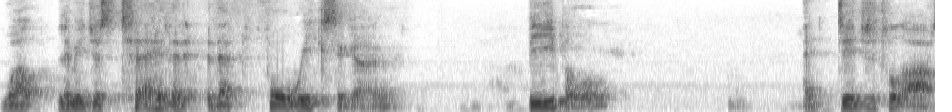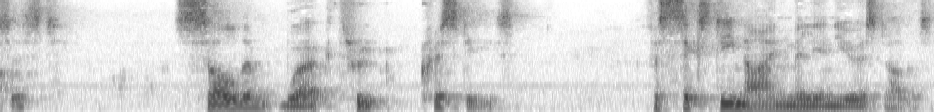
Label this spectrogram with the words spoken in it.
Well, let me just say that, that four weeks ago, Beeple, a digital artist, sold a work through Christie's for 69 million US dollars.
